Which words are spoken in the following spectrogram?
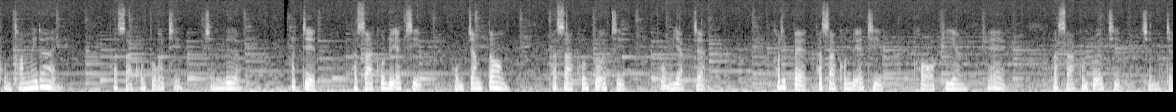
ผมทำไม่ได้ ภาษาคน proactive ฉันเลือก ข้อ 7 ภาษาคน reactive ผมจำต้อง ภาษาคน proactive ผมอยากจะ ข้อที่ 8 ภาษาคน reactive ขอเพียงแค่ ภาษาคน proactive ฉันจะ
